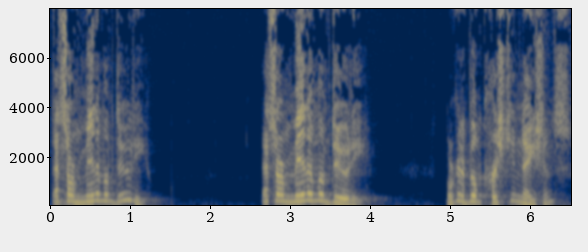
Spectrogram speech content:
That's our minimum duty. That's our minimum duty. We're going to build Christian nations.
